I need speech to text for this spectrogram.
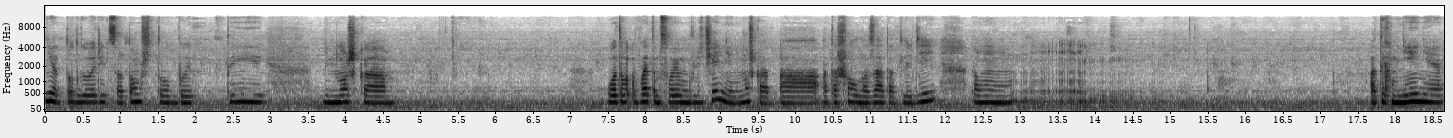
Нет, тут говорится о том, чтобы ты немножко вот в этом своем увлечении немножко а, отошел назад от людей, там, от их мнения,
